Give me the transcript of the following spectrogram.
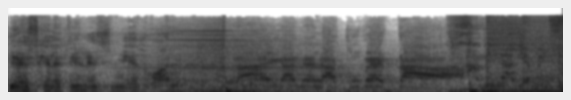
Y es que le tienes miedo a algo. ¡Tráiganle la cubeta! A mí nadie me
